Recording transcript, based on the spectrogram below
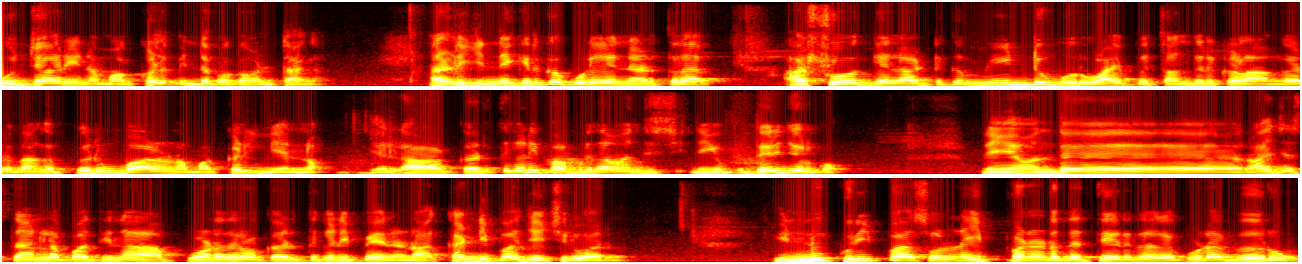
குஜாரின மக்களும் இந்த பக்கம் வந்துட்டாங்க. அதனால் இன்றைக்கி இருக்கக்கூடிய நேரத்தில் அசோக் கெலாட்டுக்கு மீண்டும் ஒரு வாய்ப்பு தந்திருக்கலாங்கிறது அங்கே பெரும்பாலான மக்களின் எண்ணம். எல்லா கருத்து இப்போ அப்படி தான் வந்துச்சு. நீங்கள் இப்போ தெரிஞ்சிருக்கோம். நீங்கள் வந்து ராஜஸ்தானில் பார்த்தீங்கன்னா போன தடவை கருத்து கணிப்பே என்னென்னா கண்டிப்பாக ஜெயிச்சிருவாருன்னு. இன்னும் குறிப்பாக சொல்லணும் இப்போ நடந்த தேர்தலில் கூட வெறும்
